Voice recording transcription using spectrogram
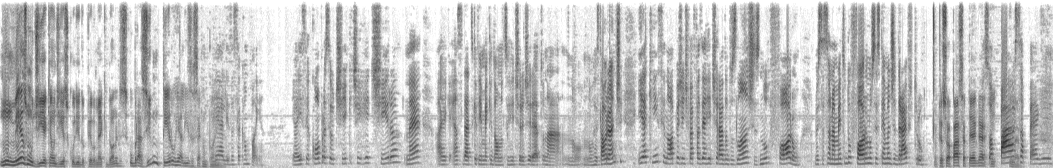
No mesmo dia que é um dia escolhido pelo McDonald's, o Brasil inteiro realiza essa campanha. realiza essa campanha. E aí você compra seu ticket e retira, né? Aí, As cidades que tem McDonald's, você retira direto na, no, no restaurante. E aqui em Sinop a gente vai fazer a retirada dos lanches no fórum, no estacionamento do fórum, no sistema de drive-thru. A pessoa passa, pega. A pessoa e- passa, e leva. pega e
